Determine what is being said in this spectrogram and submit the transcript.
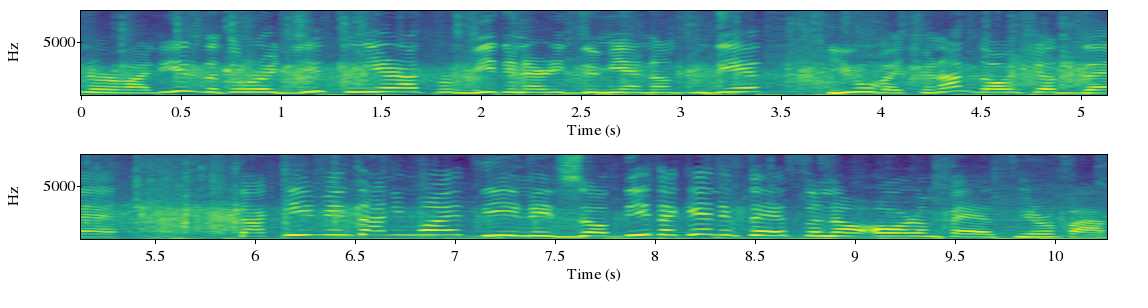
normalisht dhe të uroj gjithë të mirat për vitin e ri 2019, juve që na ndoqët dhe takimin tanimë e dini, çdo ditë e keni ftesën në orën 5, mirupa.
